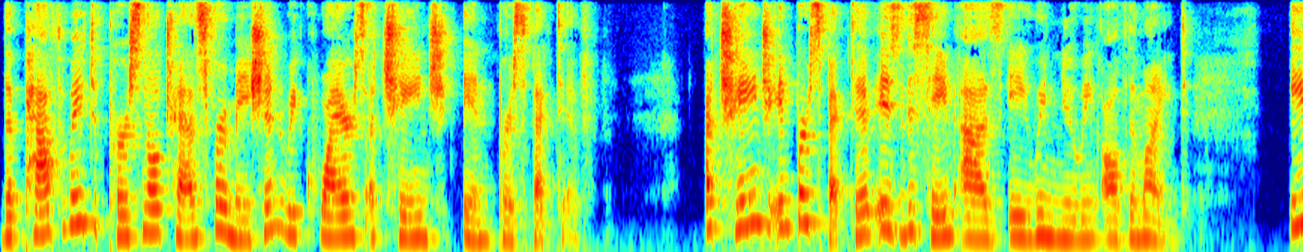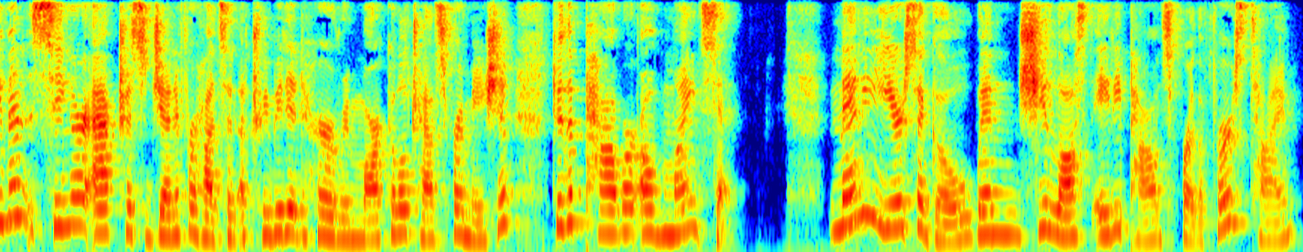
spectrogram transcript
The pathway to personal transformation requires a change in perspective. A change in perspective is the same as a renewing of the mind. Even singer actress Jennifer Hudson attributed her remarkable transformation to the power of mindset. Many years ago, when she lost 80 pounds for the first time,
